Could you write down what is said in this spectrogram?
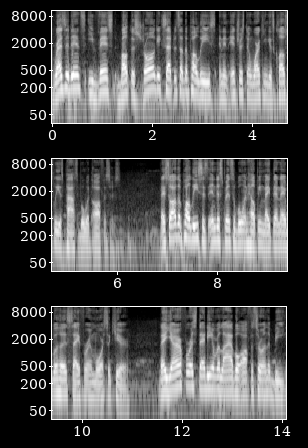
Residents evinced both a strong acceptance of the police and an interest in working as closely as possible with officers. They saw the police as indispensable in helping make their neighborhoods safer and more secure. They yearned for a steady and reliable officer on the beat,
